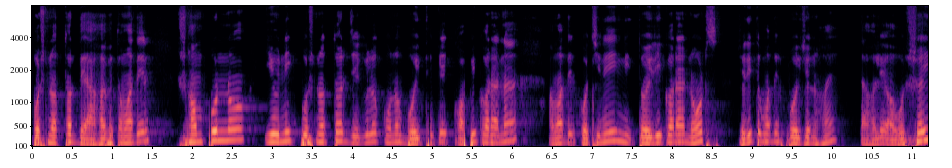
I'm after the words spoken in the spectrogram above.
প্রশ্নোত্তর দেওয়া হবে তোমাদের। সম্পূর্ণ ইউনিক প্রশ্নোত্তর যেগুলো কোনো বই থেকে কপি করা না, আমাদের কোচিংয়েই তৈরি করা নোটস যদি তোমাদের প্রয়োজন হয়, তাহলে অবশ্যই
